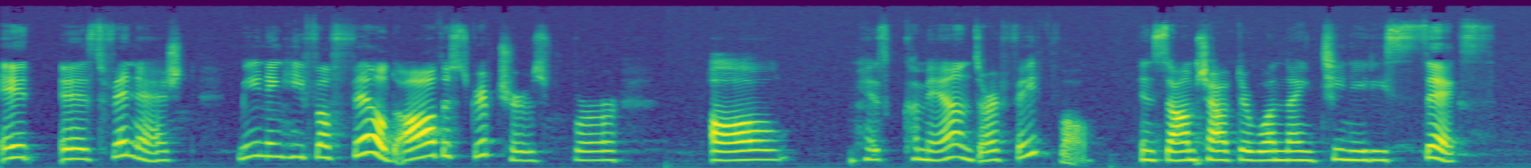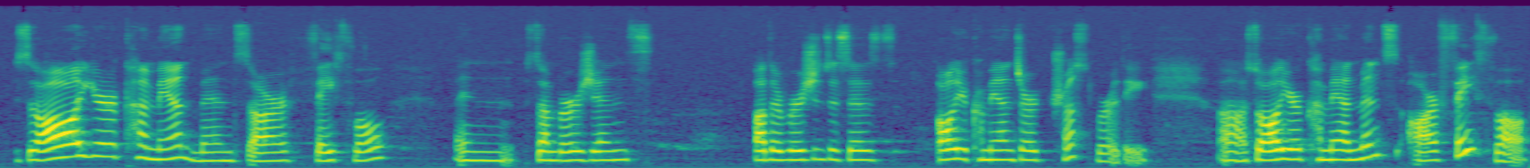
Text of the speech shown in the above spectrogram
it is finished meaning he fulfilled all the scriptures for all his commands are faithful. In psalm chapter 119 86 so all your commandments are faithful. In some versions, other versions it says all your commands are trustworthy. Uh, so all your commandments are faithful.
